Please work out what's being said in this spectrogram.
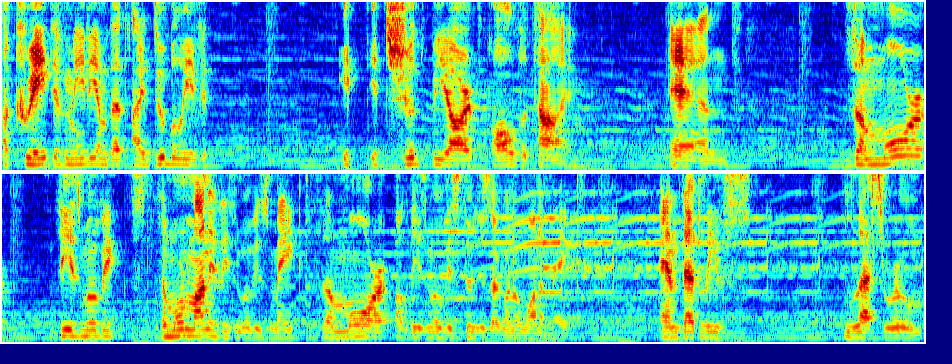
a creative medium that I do believe it it, it should be art all the time, and the more these movies, the more money these movies make, the more of these movie studios are going to want to make. And that leaves less room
